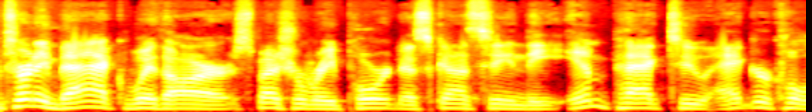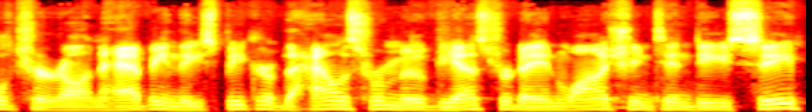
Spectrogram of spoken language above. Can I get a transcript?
Returning back with our special report discussing the impact to agriculture on having the Speaker of the House removed yesterday in Washington, D.C.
